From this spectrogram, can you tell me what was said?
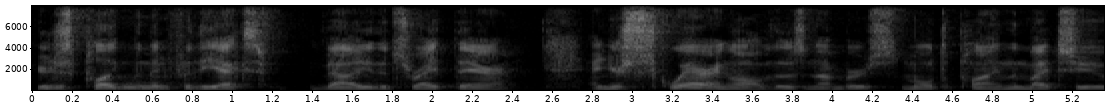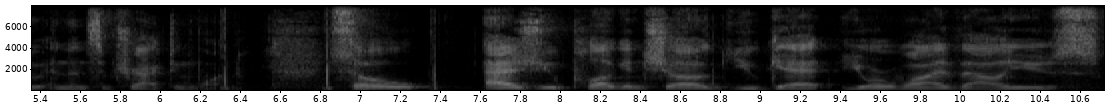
you're just plugging them in for the x value that's right there, and you're squaring all of those numbers, multiplying them by 2, and then subtracting 1. So as you plug and chug, you get your y values.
